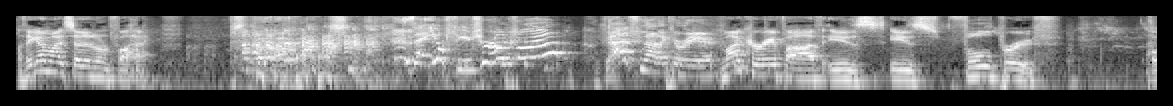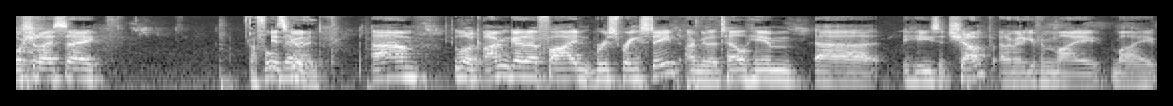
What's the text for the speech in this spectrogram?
I think I might set it on fire. Set your future on fire? That's not a career. My career path is is foolproof, or should I say, A fool's It's errand. good. Um, look, I'm gonna find Bruce Springsteen. I'm gonna tell him uh, he's a chump, and I'm gonna give him my my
